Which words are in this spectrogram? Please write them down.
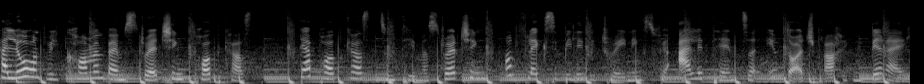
Hallo und willkommen beim Stretching Podcast. Der Podcast zum Thema Stretching und Flexibility Trainings für alle Tänzer im deutschsprachigen Bereich.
